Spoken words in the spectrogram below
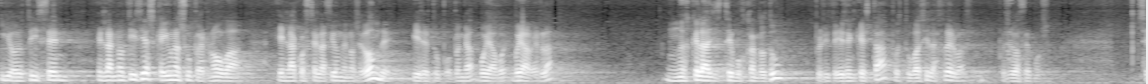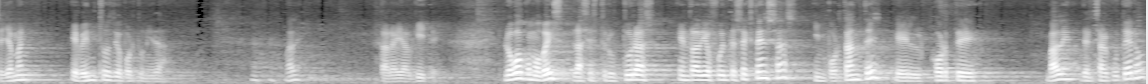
y os dicen en las noticias que hay una supernova en la constelación de no sé dónde. Y de tú, pues venga, voy a, voy a verla. No es que la estés buscando tú, pero si te dicen que está, pues tú vas y la observas. Pues eso hacemos. Se llaman eventos de oportunidad. ¿Vale? Estar ahí al quite. Luego, como veis, las estructuras en radiofuentes extensas, importante, el corte ¿vale? del charcutero,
